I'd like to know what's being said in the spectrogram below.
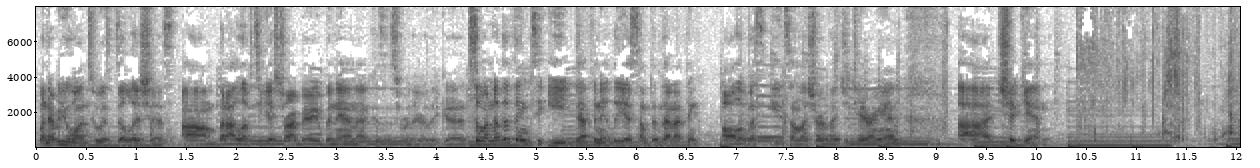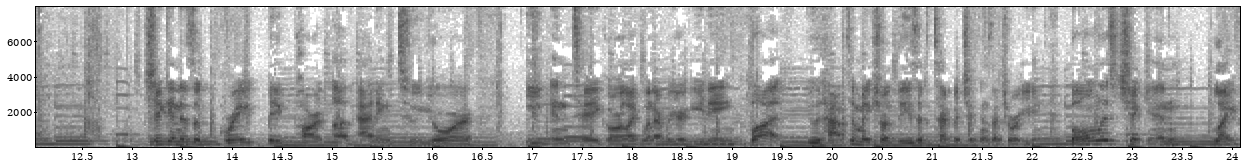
whenever you want to. It's delicious. Um, but I love to get strawberry banana because it's really, really good. So another thing to eat definitely is something that I think all of us eats unless you're a vegetarian. Uh, chicken. Chicken is a great big part of adding to your eat intake or like whenever you're eating, but you have to make sure these are the type of chickens that you're eating. Boneless chicken, like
